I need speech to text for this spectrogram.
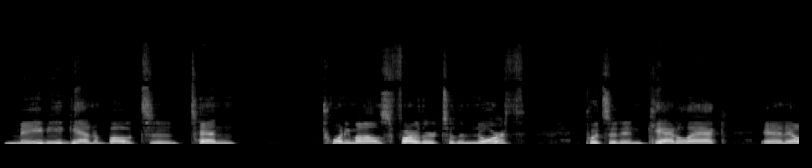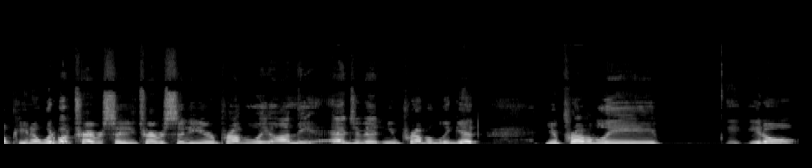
Maybe again about uh, 10, 20 miles farther to the north. Puts it in Cadillac and Alpena. What about Traverse City? Traverse City, you're probably on the edge of it, and you probably get, you're probably, you know,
